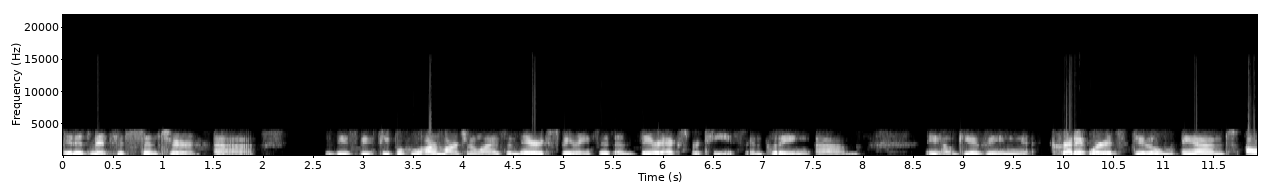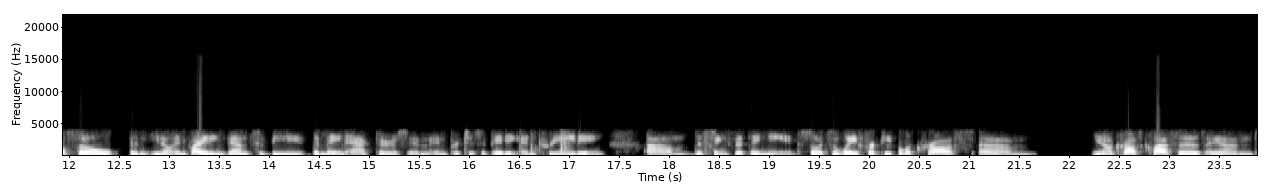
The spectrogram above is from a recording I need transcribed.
it is meant to center uh, these these people who are marginalized and their experiences and their expertise and putting um, you know giving credit where it's due and also you know inviting them to be the main actors in, in participating and creating um, the things that they need. So it's a way for people across um, you know across classes and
